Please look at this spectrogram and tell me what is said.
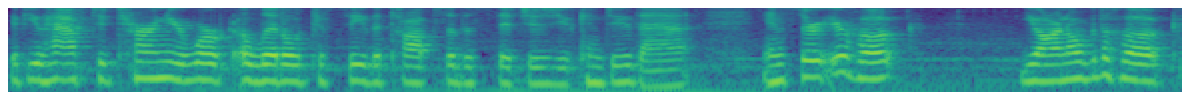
If you have to turn your work a little to see the tops of the stitches, you can do that. Insert your hook, yarn over the hook,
